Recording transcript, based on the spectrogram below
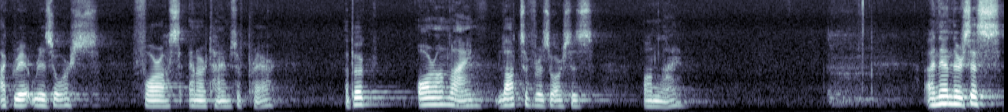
a great resource for us in our times of prayer. A book or online, lots of resources online. And then there's this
